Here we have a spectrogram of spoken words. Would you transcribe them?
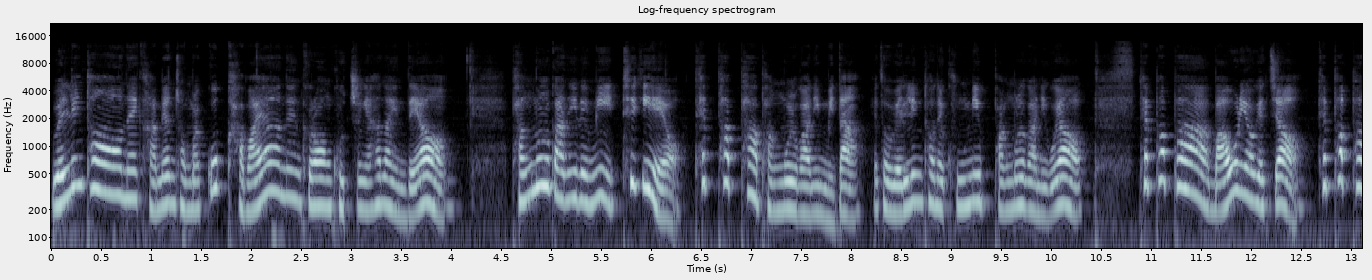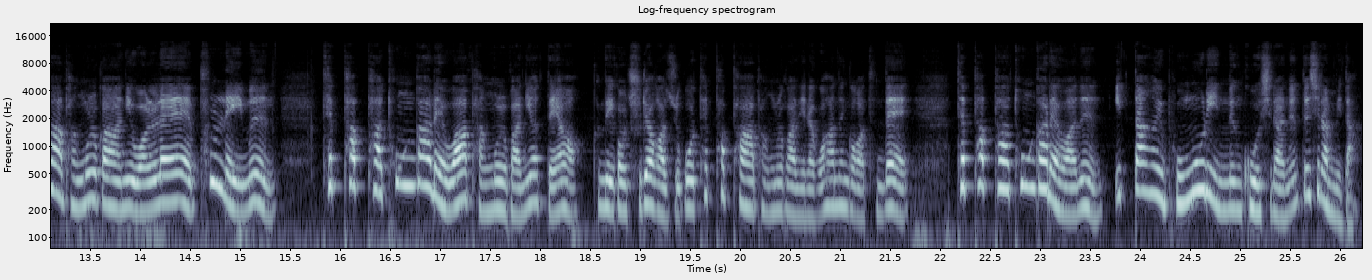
웰링턴에 가면 정말 꼭 가봐야 하는 그런 곳 중에 하나인데요. 박물관 이름이 특이해요. 테파파 박물관입니다. 그래서 웰링턴의 국립박물관이고요. 테파파 마오리어겠죠? 테파파 박물관이 원래 풀네임은 테파파 통가레와 박물관이었대요. 근데 이걸 줄여가지고 테파파 박물관이라고 하는 것 같은데, 테파파 통가레와는 이 땅의 보물이 있는 곳이라는 뜻이랍니다.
